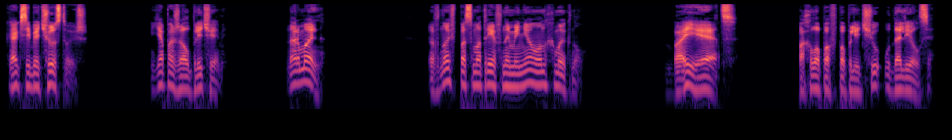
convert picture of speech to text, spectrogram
Как себя чувствуешь?» Я пожал плечами. «Нормально». Вновь посмотрев на меня, он хмыкнул. «Боец!» Похлопав по плечу, удалился.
